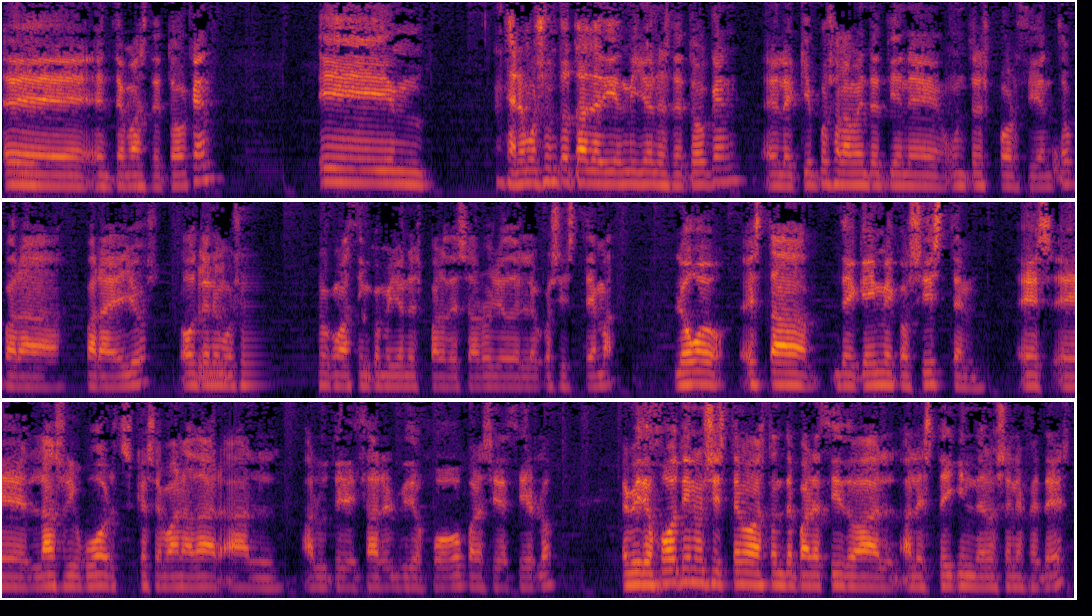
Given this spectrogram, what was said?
en temas de token. Y tenemos un total de 10 millones de token. El equipo solamente tiene un 3% para, para ellos. O tenemos 1,5 millones para el desarrollo del ecosistema. Luego, esta de Game Ecosystem es eh, las rewards que se van a dar al, al, utilizar el videojuego, por así decirlo. El videojuego tiene un sistema bastante parecido al, al staking de los NFTs,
